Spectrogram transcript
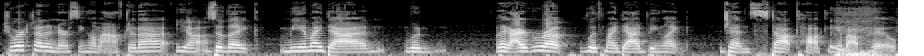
she worked at a nursing home after that. yeah. So like me and my dad would like I grew up with my dad being like Jen, stop talking about poop.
